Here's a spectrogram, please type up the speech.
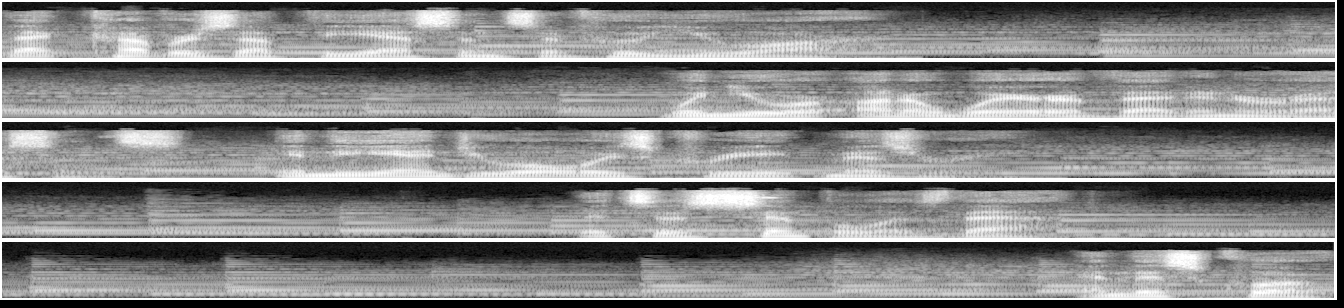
That covers up the essence of who you are. When you are unaware of that inner essence, in the end you always create misery. It's as simple as that. And this quote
